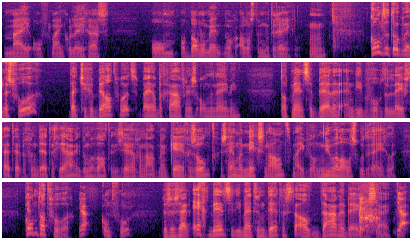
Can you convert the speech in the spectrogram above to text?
mij of mijn collega's. Om op dat moment nog alles te moeten regelen. Mhm. Komt het ook wel eens voor dat je gebeld wordt bij jouw begrafenisonderneming? Dat mensen bellen en die bijvoorbeeld een leeftijd hebben van 30 jaar, ik noem maar wat, en die zeggen van nou, ik ben kerngezond, er is helemaal niks aan de hand, maar ik wil nu al alles goed regelen. Komt dat voor? Ja, komt voor. Dus er zijn echt mensen die met hun dertigste al daarmee bezig zijn. Ja,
